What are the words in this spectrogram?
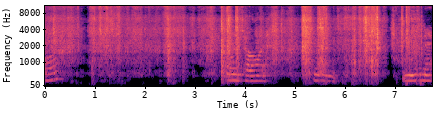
off. Only towel. Using, using it.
